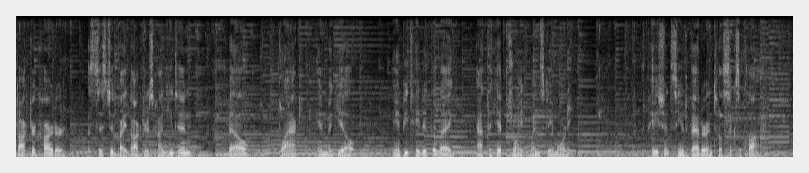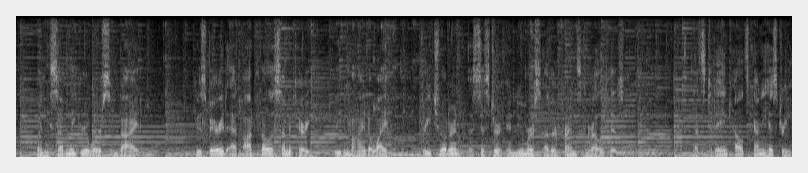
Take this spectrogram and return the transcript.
Dr. Carter, assisted by doctors Huntington, Bell, Black, and McGill, amputated the leg at the hip joint Wednesday morning. The patient seemed better until 6 o'clock, when he suddenly grew worse and died. He was buried at Oddfellow Cemetery, leaving behind a wife, three children, a sister, and numerous other friends and relatives. That's today in Cowlitz County history.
